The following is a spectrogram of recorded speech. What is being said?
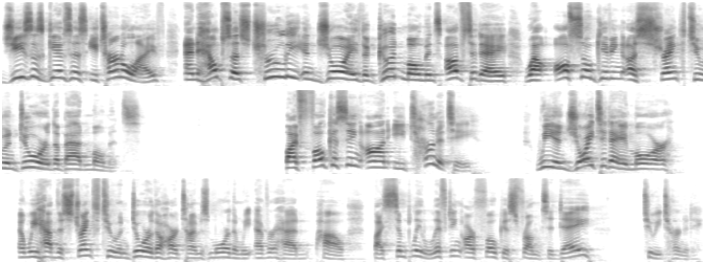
Jesus gives us eternal life and helps us truly enjoy the good moments of today while also giving us strength to endure the bad moments. By focusing on eternity, we enjoy today more and we have the strength to endure the hard times more than we ever had. How? By simply lifting our focus from today to eternity.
